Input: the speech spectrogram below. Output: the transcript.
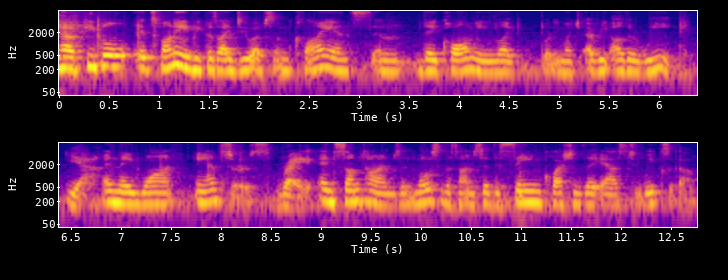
have people. It's funny because I do have some clients, and they call me like pretty much every other week. Yeah. And they want answers. Right. And sometimes, and most of the times, they're the same questions they asked two weeks ago.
